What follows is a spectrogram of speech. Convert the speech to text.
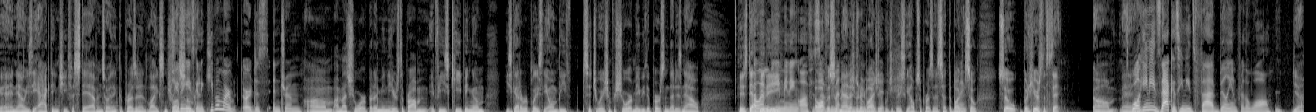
And now he's the acting chief of staff. And so I think the president likes and trusts him. Do you think him. he's going to keep him, or or just interim? Um, I'm not sure, but I mean, here's the problem: if he's keeping him, he's got to replace the OMB situation for sure. Maybe the person that is now his deputy, OMB meaning Office, Office of, of Ma- Management and Budget. Budget, which basically helps the president set the budget. Right. So, so, but here's the thing. Um, and Well, he needs that because he needs five billion for the wall. yeah.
